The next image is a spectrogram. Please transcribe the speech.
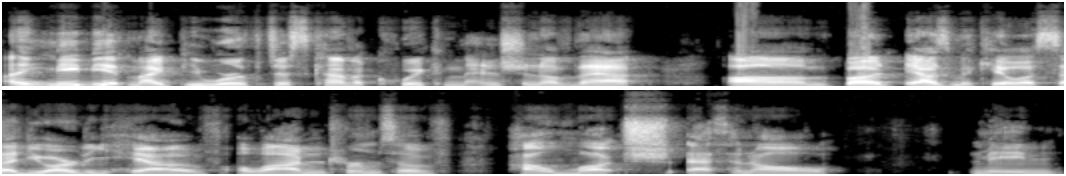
I think maybe it might be worth just kind of a quick mention of that. Um, but as Michaela said, you already have a lot in terms of how much ethanol, I mean,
